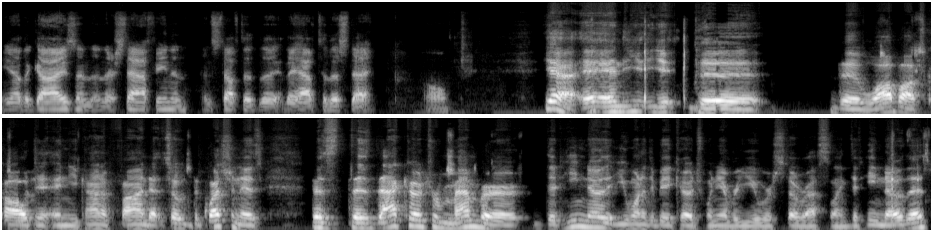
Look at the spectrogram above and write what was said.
you know the guys and, and their staffing and, and stuff that they, they have to this day. Oh. Yeah, and you, you, the the Wabash College, and you kind of find it. So the question is, does does that coach remember? Did he know that you wanted to be a coach whenever you were still wrestling? Did he know this?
